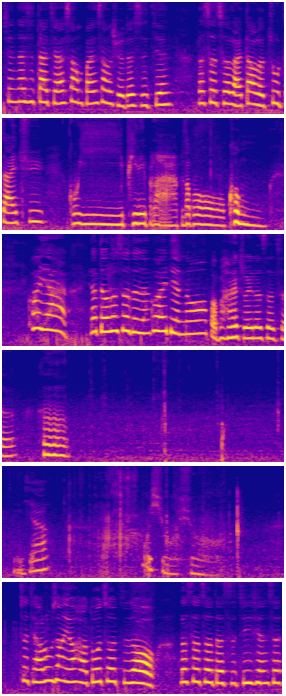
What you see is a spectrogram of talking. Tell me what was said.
现在是大家上班上学的时间，垃圾车来到了住宅区，咕噼里啪啦，啪啦啪啦，空！快呀，要丢垃圾的人快一点哦！爸爸在追垃圾车，呵呵。等一下，我咻咻，这条路上有好多车子哦。垃圾车的司机先生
